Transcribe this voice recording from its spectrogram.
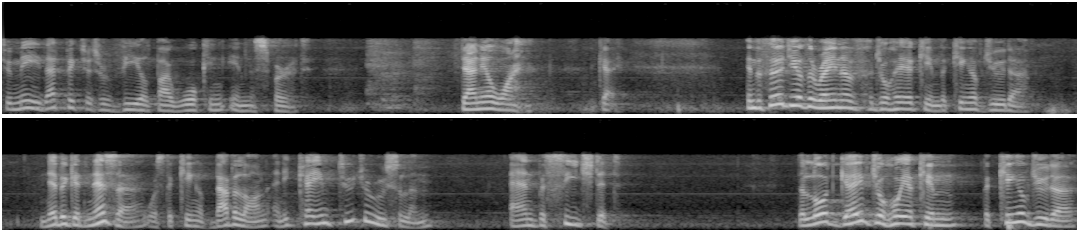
To me, that picture is revealed by walking in the Spirit. Daniel 1. Okay. In the third year of the reign of Jehoiakim, the king of Judah, Nebuchadnezzar was the king of Babylon, and he came to Jerusalem and besieged it. The Lord gave Jehoiakim the king of Judah,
